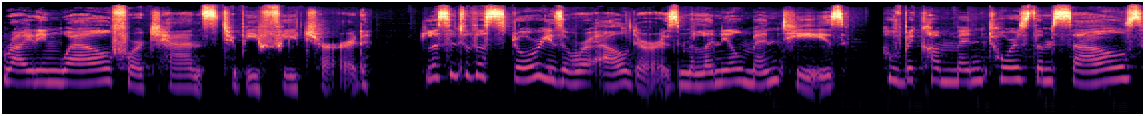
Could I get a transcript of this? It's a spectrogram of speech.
writing well for a chance to be featured. Listen to the stories of our elders, millennial mentees, who've become mentors themselves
